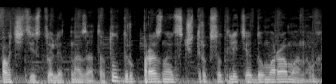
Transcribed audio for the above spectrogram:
почти сто лет назад, а тут вдруг празднуется 400-летие Дома Романовых.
